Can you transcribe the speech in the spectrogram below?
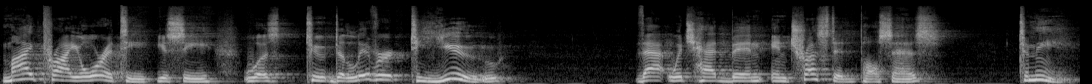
My priority, you see, was to deliver to you that which had been entrusted, Paul says, to me.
